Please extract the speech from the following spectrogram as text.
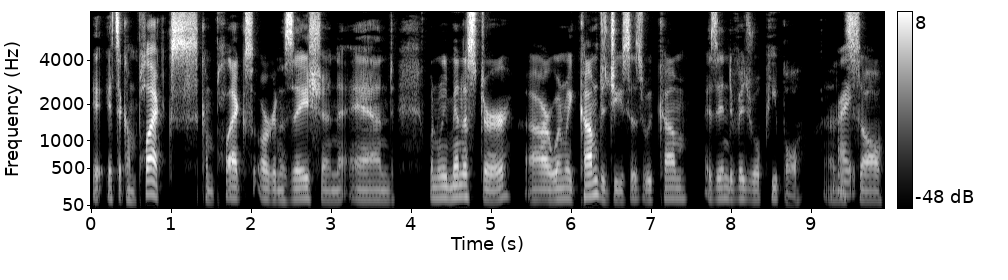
it- it's a complex, complex organization. And when we minister or when we come to Jesus, we come as individual people. And Right. so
